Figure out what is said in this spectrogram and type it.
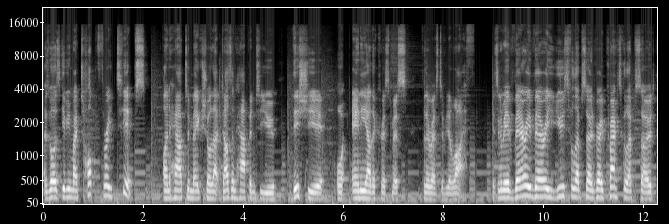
as well as you my top three tips on how to make sure that doesn't happen to you this year or any other Christmas for the rest of your life. It's going to be a very, very useful episode, very practical episode.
